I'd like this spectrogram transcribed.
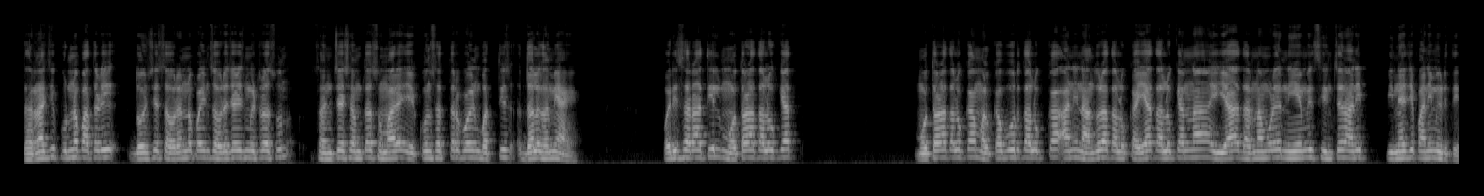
धरणाची पूर्ण पातळी दोनशे चौऱ्याण्णव पॉईंट चौवेचाळीस मीटर असून संचय क्षमता सुमारे एकोणसत्तर पॉईंट बत्तीस दलघमी आहे. परिसरातील मोताळा तालुक्यात मोताळा तालुका मलकापूर तालुका आणि नांदुरा तालुका या तालुक्यांना या धरणामुळे नियमित सिंचन आणि पिण्याचे पाणी मिळते.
